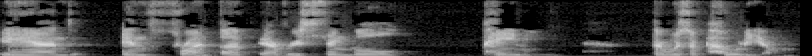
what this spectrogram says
And in front of every single painting, there was a podium.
